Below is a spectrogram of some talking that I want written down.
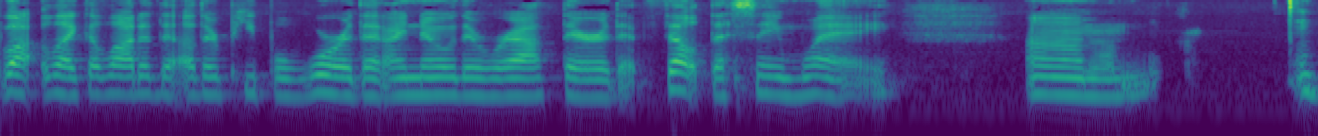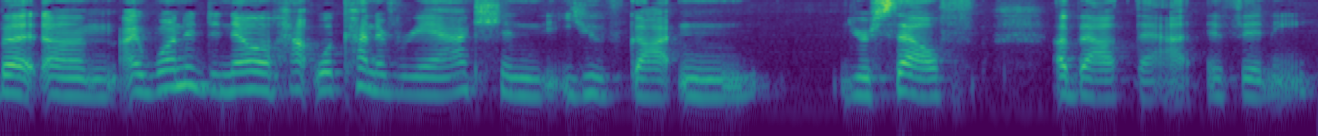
but like a lot of the other people were that I know there were out there that felt the same way. Um, but um, I wanted to know how, what kind of reaction you've gotten yourself about that, if any.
